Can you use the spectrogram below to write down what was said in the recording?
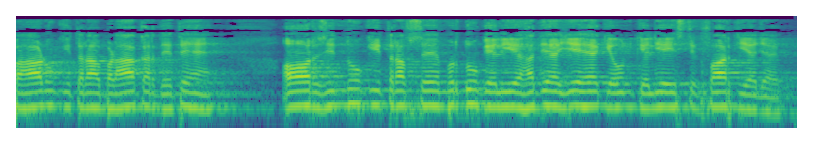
پہاڑوں کی طرح بڑھا کر دیتے ہیں۔ اور زندوں کی طرف سے مردوں کے لیے ہدیہ یہ ہے کہ ان کے لیے استغفار کیا جائے۔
